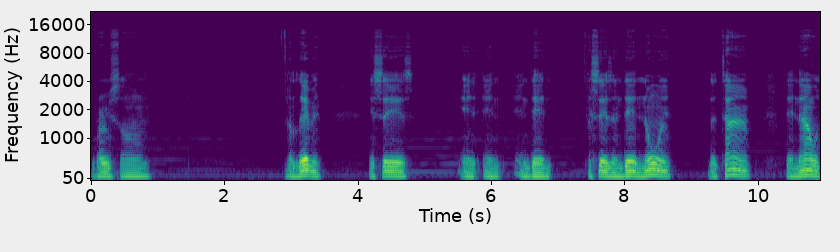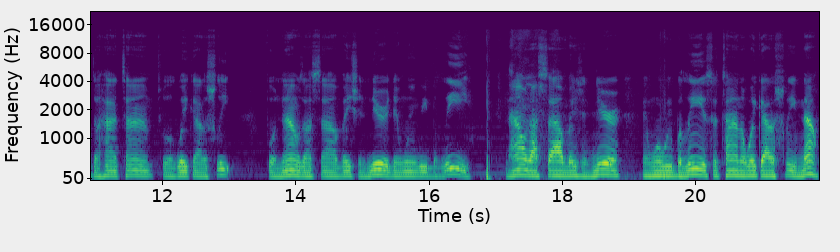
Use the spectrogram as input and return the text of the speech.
verse um 11. It says, and and and then it says, and then knowing the time that now is the high time to awake out of sleep, for now is our salvation nearer than when we believe. Now is our salvation nearer than when we believe. It's a time to wake out of sleep now.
